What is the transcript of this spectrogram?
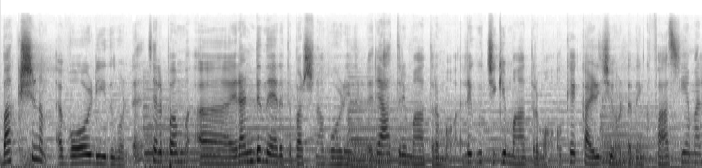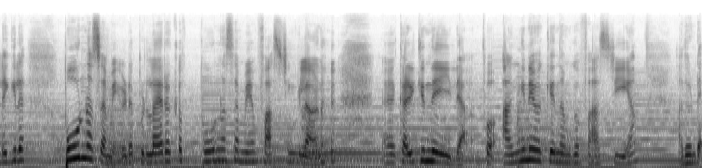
ഭക്ഷണം അവോയ്ഡ് ചെയ്തുകൊണ്ട് ചിലപ്പം രണ്ട് നേരത്തെ ഭക്ഷണം അവോയ്ഡ് ചെയ്യുന്നുണ്ട്. രാത്രി മാത്രമോ അല്ലെങ്കിൽ ഉച്ചയ്ക്ക് മാത്രമോ ഒക്കെ കഴിച്ചുകൊണ്ട് നിങ്ങൾക്ക് ഫാസ്റ്റ് ചെയ്യാം. അല്ലെങ്കിൽ പൂർണ സമയം ഇവിടെ പിള്ളേരൊക്കെ പൂർണ സമയം ഫാസ്റ്റിങ്ങിലാണ് കഴിക്കുന്നേ ഇല്ല. അപ്പോൾ അങ്ങനെയൊക്കെ നമുക്ക് ഫാസ്റ്റ് ചെയ്യാം. അതുകൊണ്ട്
